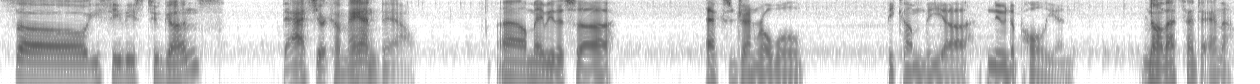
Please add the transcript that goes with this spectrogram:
So, you see these two guns? That's your command now. Well, maybe this uh, ex general will become the uh, new Napoleon. No, that's Santa Anna.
